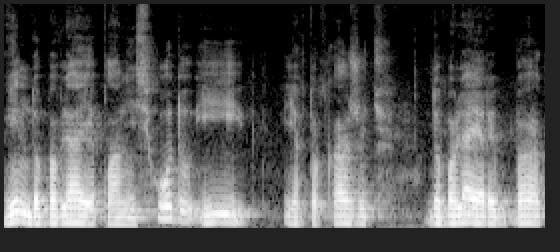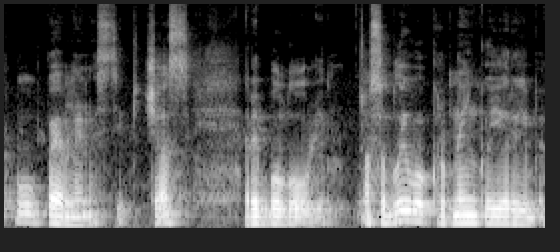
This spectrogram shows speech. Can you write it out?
він додає плавність ходу і, як то кажуть, додає рибаку впевненості під час риболовлі, особливо крупненької риби.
